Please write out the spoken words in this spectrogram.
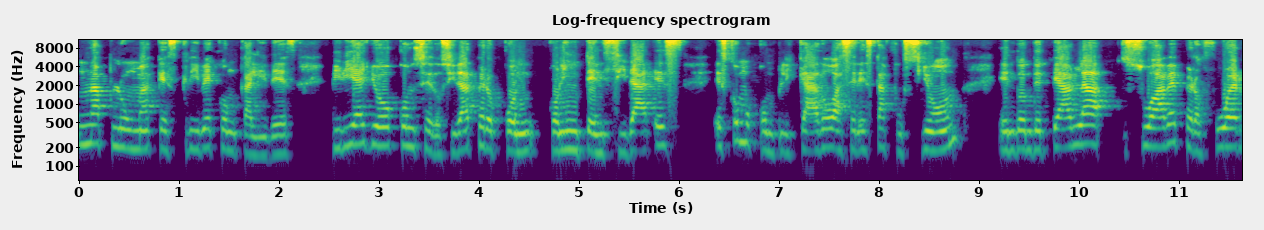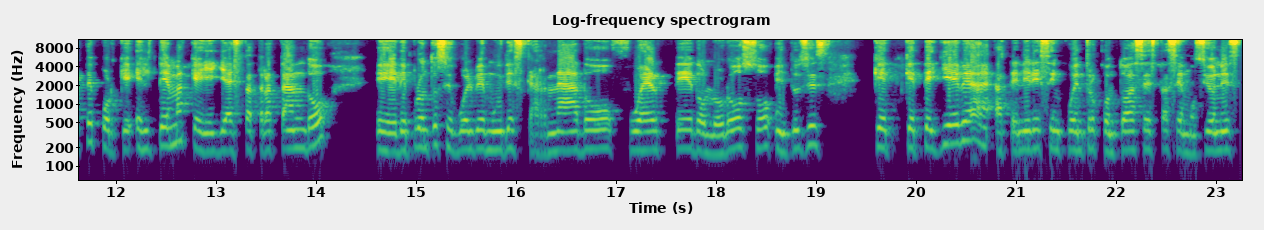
una pluma que escribe con calidez, diría yo con sedosidad, pero con, con intensidad. Es, es como complicado hacer esta fusión en donde te habla suave pero fuerte porque el tema que ella está tratando eh, de pronto se vuelve muy descarnado, fuerte, doloroso. Entonces, que, te lleve a, tener ese encuentro con todas estas emociones,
